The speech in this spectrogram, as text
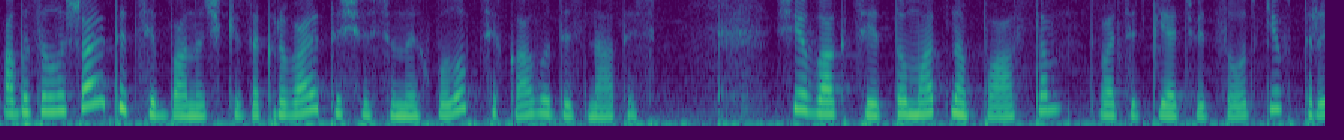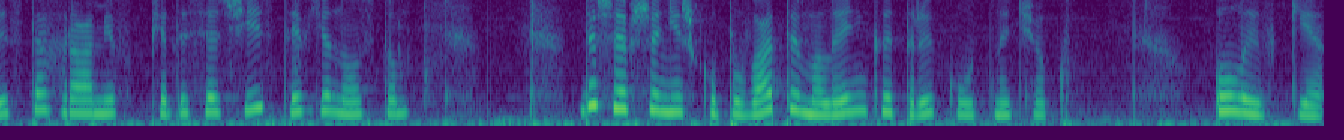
А ви залишаєте ці баночки, закриваєте щось у них, було б цікаво дізнатись. Ще в акції томатна паста 25% 300 грамів 56,90 Дешевше, ніж купувати маленький трикутничок. Оливки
